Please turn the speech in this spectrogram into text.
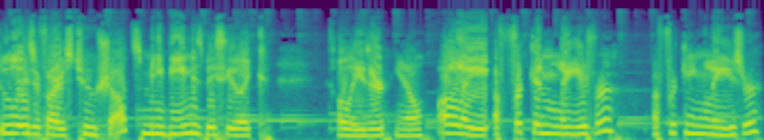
Do laser fires two shots. Mini beam is basically like a laser, you know, a la a freaking laser, a freaking laser.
